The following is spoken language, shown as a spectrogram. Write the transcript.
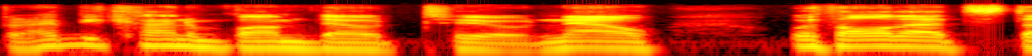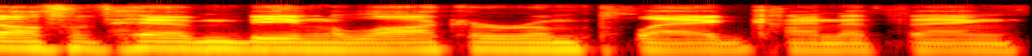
But I'd be kind of bummed out too. Now, with all that stuff of him being a locker room plague kind of thing,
